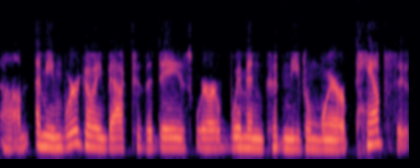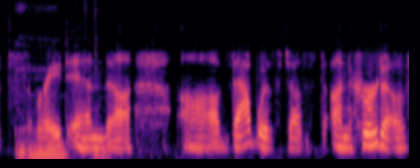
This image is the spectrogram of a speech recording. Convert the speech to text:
um, I mean, we're going back to the days where women couldn't even wear pantsuits, right? And uh, uh, that was just unheard of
